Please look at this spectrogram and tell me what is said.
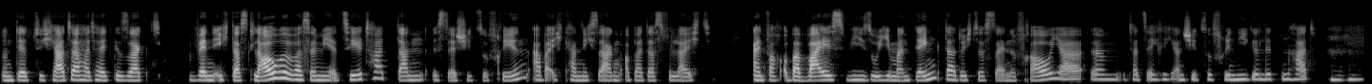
Und der Psychiater hat halt gesagt, wenn ich das glaube, was er mir erzählt hat, dann ist er schizophren, aber ich kann nicht sagen, ob er das vielleicht einfach, ob er weiß, wie so jemand denkt, dadurch, dass seine Frau ja ähm, tatsächlich an Schizophrenie gelitten hat. Mhm.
